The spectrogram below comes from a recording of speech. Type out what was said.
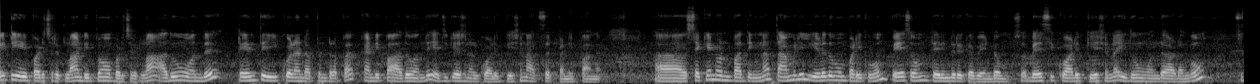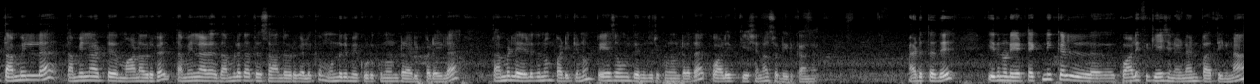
ஐடிஐ படிச்சிருக்கலாம் டிப்ளமோ படிச்சிருக்கலாம். அதுவும் வந்து டென்த்து ஈக்குவலண்ட் அப்படின்றப்ப கண்டிப்பாக அது வந்து எஜுகேஷனல் குவாலிஃபிகேஷன் அக்செப்ட் பண்ணிப்பாங்க. செகண்ட் ஒன் பார்த்திங்கன்னா தமிழில் எழுதவும் படிக்கவும் பேசவும் தெரிந்திருக்க வேண்டும். ஸோ பேசிக் குவாலிஃபிகேஷனில் இதுவும் வந்து அடங்கும். ஸோ தமிழில் தமிழ்நாட்டு மாணவர்கள் தமிழ்நாடு தமிழகத்தை சார்ந்தவர்களுக்கு முன்னுரிமை கொடுக்கணுன்ற அடிப்படையில் தமிழில் எழுதணும் படிக்கணும் பேசவும் தெரிஞ்சிருக்கணுன்றத குவாலிஃபிகேஷனாக சொல்லியிருக்காங்க. அடுத்தது இதனுடைய டெக்னிக்கல் குவாலிஃபிகேஷன் என்னன்னு பார்த்தீங்கன்னா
